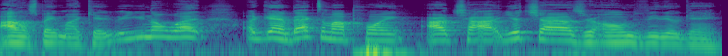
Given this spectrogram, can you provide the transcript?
I don't spank my kid. But you know what? Again, back to my point. Our child, your child's your own video game.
